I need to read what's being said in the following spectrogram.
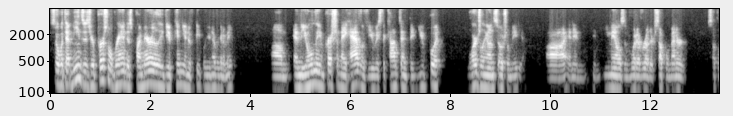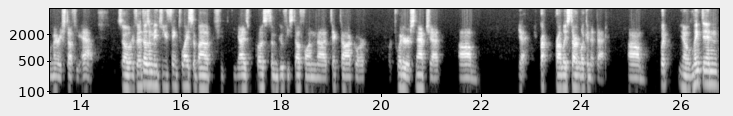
So what that means is your personal brand is primarily the opinion of people you're never going to meet. Um, and the only impression they have of you is the content that you put largely on social media uh, and in, in, emails and whatever other supplementary supplementary stuff you have. So if that doesn't make you think twice about if you guys post some goofy stuff on uh, TikTok or, or Twitter or Snapchat, um, yeah, pr- probably start looking at that. Um, but you know, LinkedIn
